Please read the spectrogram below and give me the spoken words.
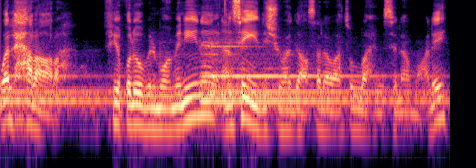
والحرارة في قلوب المؤمنين نعم. لسيد الشهداء صلوات الله وسلامه عليه.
